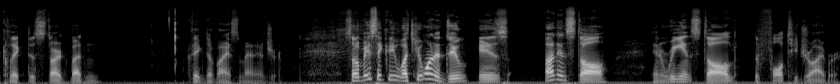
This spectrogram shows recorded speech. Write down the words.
click the start button, click device manager. So basically what you want to do is uninstall and reinstall the faulty driver.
